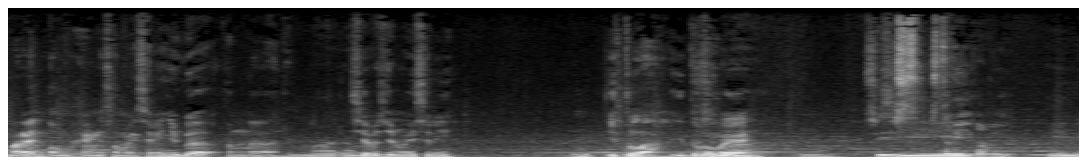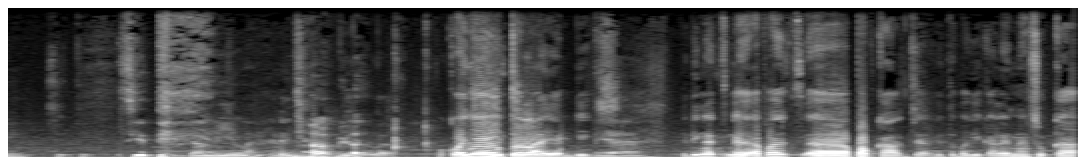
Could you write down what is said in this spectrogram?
kemarin Tom Hanks sama istrinya juga kena. Kena kan. siapa sih nama istrinya itulah itu pokoknya Si, Si- istri kali. ini Siti. Siti Jamila Jamila. Pokoknya itulah ya gigs. Iya. Jadi nggak nggak apa eh, pop culture gitu bagi kalian yang suka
